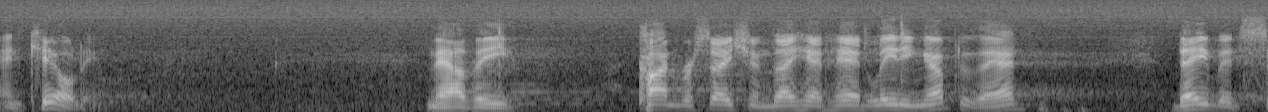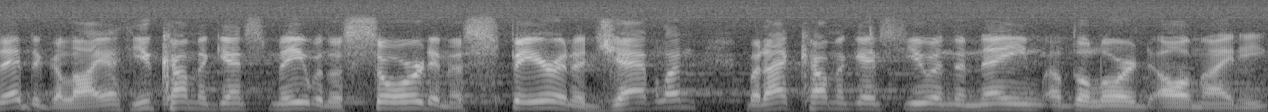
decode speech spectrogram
and killed him. Now, the conversation they had had leading up to that, David said to Goliath, You come against me with a sword and a spear and a javelin, but I come against you in the name of the Lord Almighty.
